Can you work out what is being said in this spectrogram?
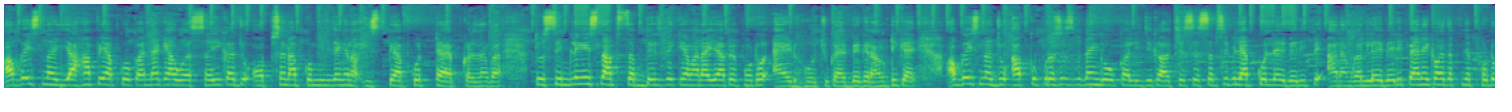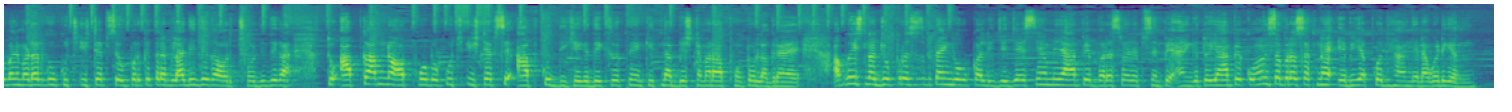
अब इस ना यहाँ पे आपको करना क्या होगा? सही का जो ऑप्शन आपको मिल जाएगा ना, इस पर आपको टैप करना होगा। तो सिंपली इस आप सब देखते कि हमारा यहाँ पे फ़ोटो ऐड हो चुका है बैकग्राउंड ठीक है? अब इस ना जो आपको प्रोसेस बताएँगे, वो कर लीजिएगा अच्छे से। सबसे पहले आपको लाइब्रेरी पे आना होगा। लाइब्रेरी पे आने के बाद अपने फ़ोटो वाले मॉडल को कुछ स्टेप से ऊपर की तरफ़ ला दीजिएगा और छोड़ दीजिएगा। तो आपका अपना आप फ़ोटो कुछ स्टेप से आपको दिखेगा। देख सकते हैं कितना बेस्ट हमारा फ़ोटो लग रहा है। आपको इस ना जो प्रोसेस बताएँगे वो कर लीजिए। जैसे हम यहाँ पे ब्रश वाले ऑप्शन पे आएँगे तो यहाँ पे कौन सा ब्रश रखना है, ये भी आपको ध्यान देना होगा ठीक है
